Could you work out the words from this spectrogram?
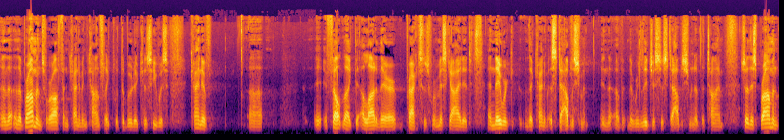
and the, the, Brahmins were often kind of in conflict with the Buddha because he was kind of, uh, it felt like a lot of their practices were misguided, and they were the kind of establishment in the, of the religious establishment of the time. So this Brahmin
